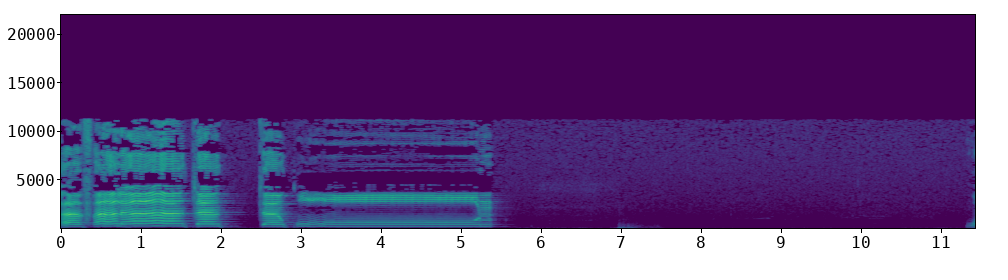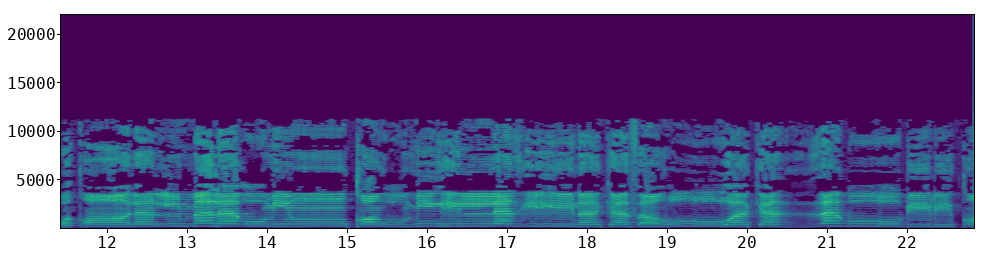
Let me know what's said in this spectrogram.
أفلا تتقون؟ وقال الملأ من قومه الذين كفروا وكذبوا بلقاء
